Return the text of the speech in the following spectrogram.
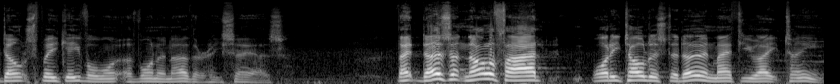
don't speak evil of one another, he says. That doesn't nullify what he told us to do in Matthew 18.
